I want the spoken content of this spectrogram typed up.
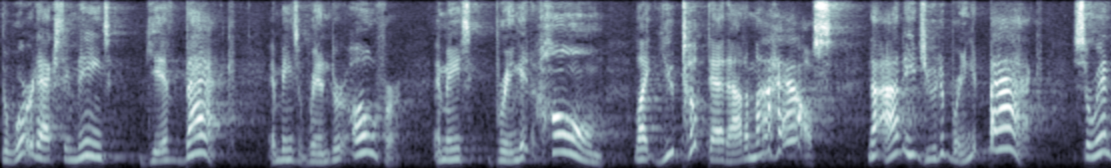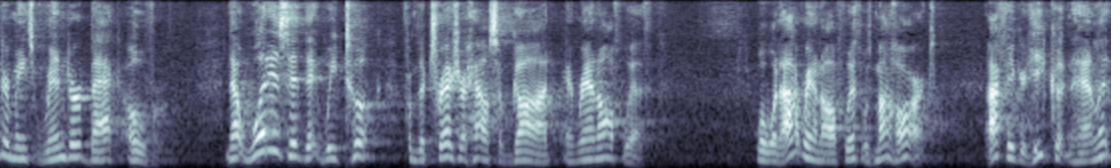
The word actually means give back. It means render over. It means bring it home. Like you took that out of my house. Now, I need you to bring it back. Surrender means render back over. Now, what is it that we took from the treasure house of God and ran off with? Well, what I ran off with was my heart. I figured he couldn't handle it,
